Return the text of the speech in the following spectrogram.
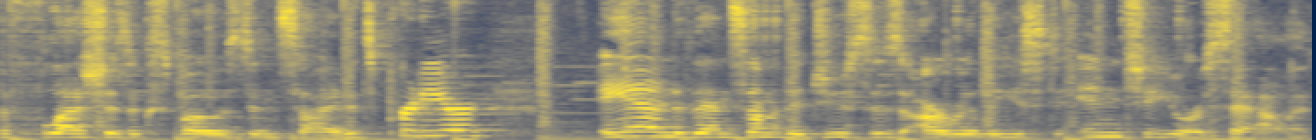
the flesh is exposed inside. It's prettier and then some of the juices are released into your salad.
